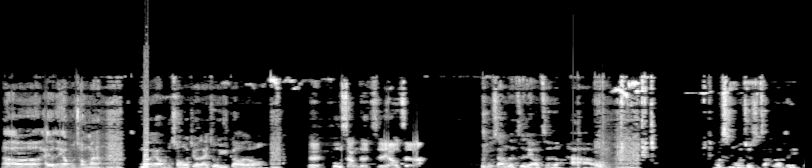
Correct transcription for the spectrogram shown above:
然后还有人要补充吗？没有要补充，我就来做预告喽。对，负伤的治疗者啊。负伤的治疗者，好。为什么我就是找不到这一个？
